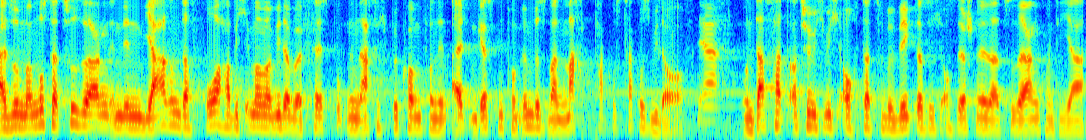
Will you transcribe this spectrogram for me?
also man muss dazu sagen, in den Jahren davor habe ich immer mal wieder bei Facebook eine Nachricht bekommen von den alten Gästen vom Imbiss, wann macht Pacos Tacos wieder auf? Ja. Und das hat natürlich mich auch dazu bewegt, dass ich auch sehr schnell dazu sagen konnte, ja,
